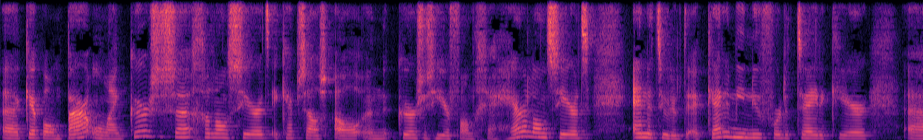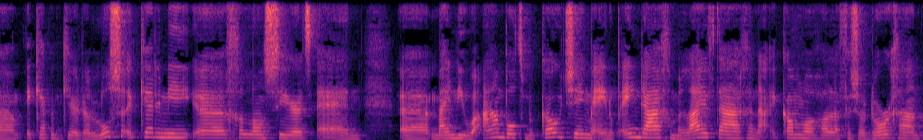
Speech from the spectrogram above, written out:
Uh, ik heb al een paar online cursussen gelanceerd. Ik heb zelfs al een cursus hiervan geherlanceerd. En natuurlijk de Academy nu voor de tweede keer. Uh, ik heb een keer de Losse Academy gelanceerd. En mijn nieuwe aanbod, mijn coaching, mijn één op één dagen, mijn live dagen. Nou, ik kan wel even zo doorgaan.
